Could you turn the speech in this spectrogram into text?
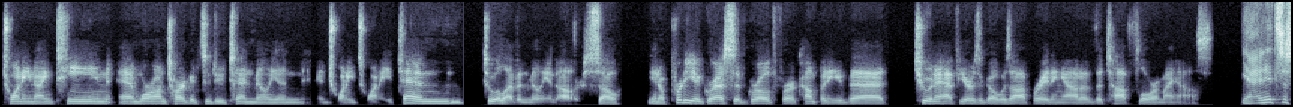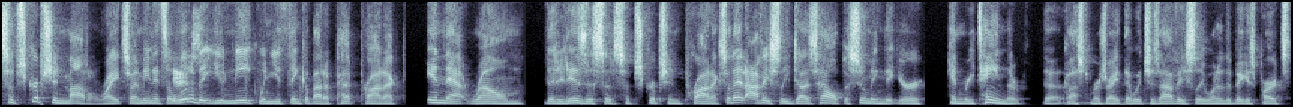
2019 and we're on target to do 10 million in 2020 10 to 11 million dollars. So you know pretty aggressive growth for a company that two and a half years ago was operating out of the top floor of my house. Yeah and it's a subscription model right? So i mean it's a it little is. bit unique when you think about a pet product in that realm that it is a subscription product so that obviously does help assuming that you can retain the, the customers right that which is obviously one of the biggest parts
